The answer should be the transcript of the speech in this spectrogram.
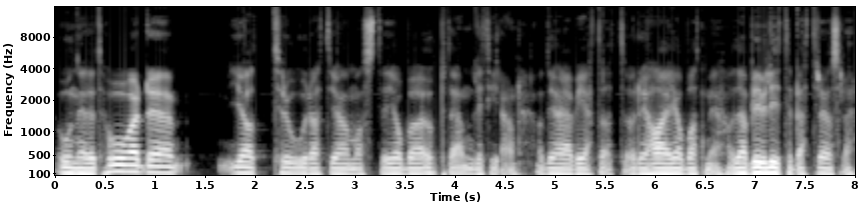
onödigt hård. Jag tror att jag måste jobba upp den lite grann och det har jag vetat och det har jag jobbat med och det har blivit lite bättre och sådär.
